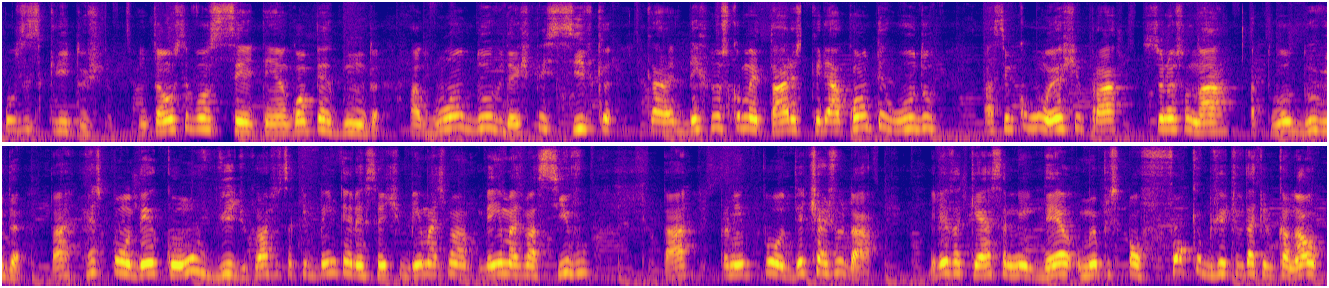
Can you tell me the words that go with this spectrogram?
os inscritos. Então, se você tem alguma pergunta, alguma dúvida específica, cara, deixe nos comentários, criar conteúdo assim como este para solucionar a tua dúvida, tá? Responder com um vídeo, que eu acho isso aqui bem interessante, bem mais, bem mais massivo, tá? Para mim poder te ajudar. Beleza? Que essa é a minha ideia, o meu principal foco e objetivo daqui do canal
